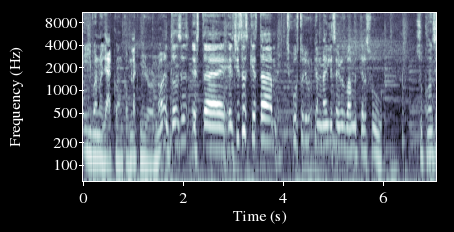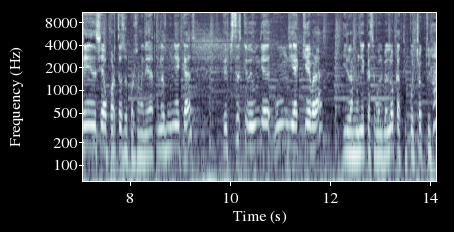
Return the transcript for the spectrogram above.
Y bueno, ya con, con Black Mirror, ¿no? Entonces, esta, el chiste es que está, justo yo creo que Miley Cyrus va a meter su, su conciencia o parte de su personalidad en las muñecas. El chiste es que de un día, un día quiebra y la muñeca se vuelve loca, tipo Chucky.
